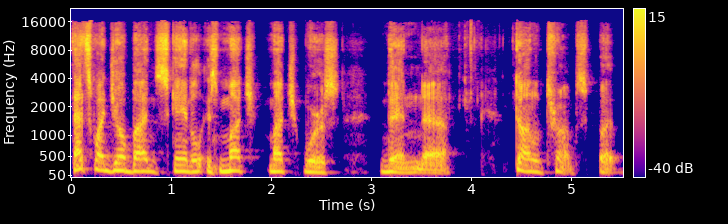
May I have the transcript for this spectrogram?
That's why Joe Biden's scandal is much, much worse than uh, Donald Trump's. But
